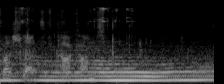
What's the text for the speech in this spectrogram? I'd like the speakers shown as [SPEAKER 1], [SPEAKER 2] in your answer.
[SPEAKER 1] Verschleiß auf K-Kampf.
